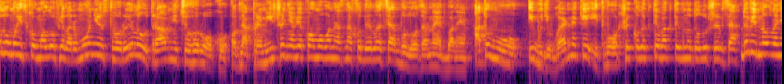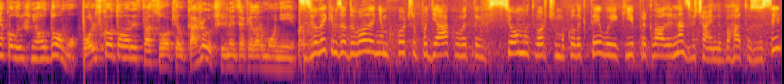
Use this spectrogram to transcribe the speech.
Коломийську малу філармонію створили у травні цього року. Однак приміщення, в якому вона знаходилася, було занедбане. А тому і будівельники, і творчий колектив активно долучився до відновлення колишнього дому польського товариства Сокіл, каже очільниця філармонії. З великим задоволенням хочу подякувати всьому творчому колективу, які приклали надзвичайно багато зусиль,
